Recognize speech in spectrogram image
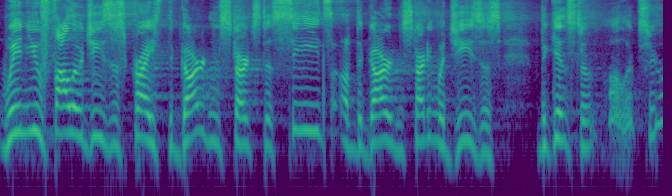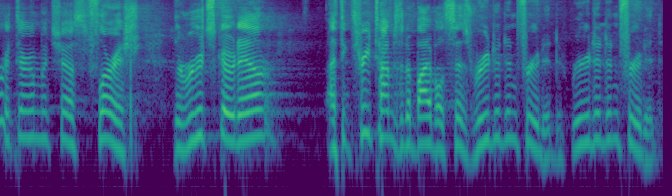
When you follow Jesus Christ, the garden starts to, seeds of the garden, starting with Jesus, begins to, oh, look, see right there on my chest, flourish. The roots go down, I think three times in the Bible it says rooted and fruited, rooted and fruited.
